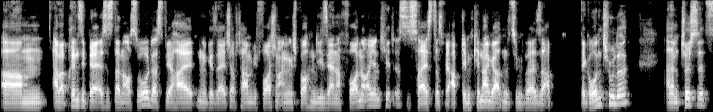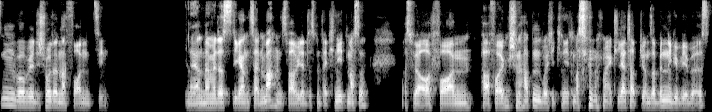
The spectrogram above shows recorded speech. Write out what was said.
Ähm, aber prinzipiell ist es dann auch so, dass wir halt eine Gesellschaft haben, wie vorher schon angesprochen, die sehr nach vorne orientiert ist. Das heißt, dass wir ab dem Kindergarten beziehungsweise ab der Grundschule an einem Tisch sitzen, wo wir die Schultern nach vorne ziehen. Naja, und wenn wir das die ganze Zeit machen, das war wieder das mit der Knetmasse, was wir auch vor ein paar Folgen schon hatten, wo ich die Knetmasse nochmal erklärt habe, die unser Bindegewebe ist.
